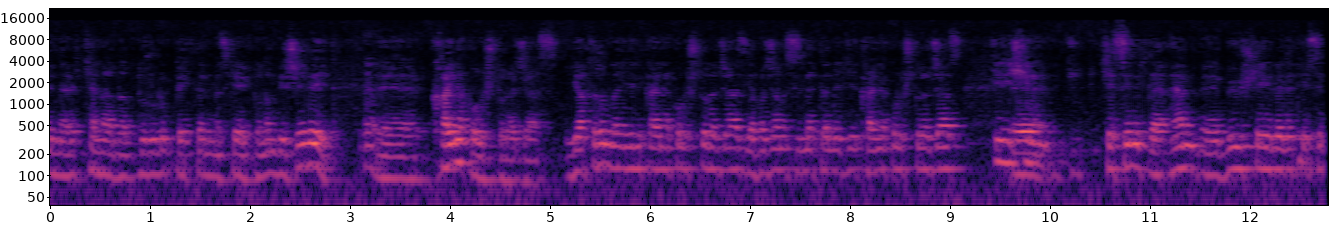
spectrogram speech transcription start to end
denerek kenarda durulup beklenmesi gerekli olan bir şey değil. Evet. E, kaynak oluşturacağız. Yatırımla ilgili kaynak oluşturacağız. Yapacağımız hizmetlerle ilgili kaynak oluşturacağız. Girişim. Ee, kesinlikle hem e, Büyükşehir Belediyesi,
